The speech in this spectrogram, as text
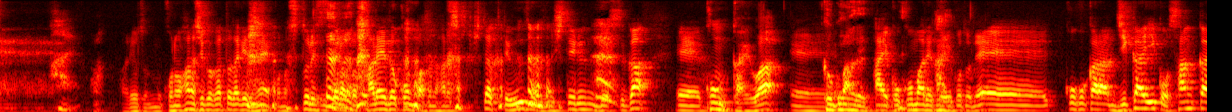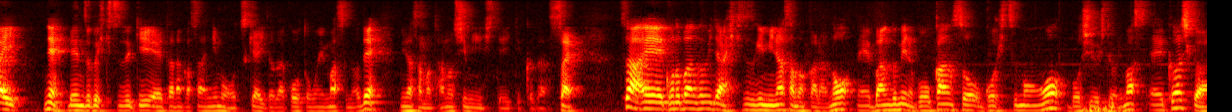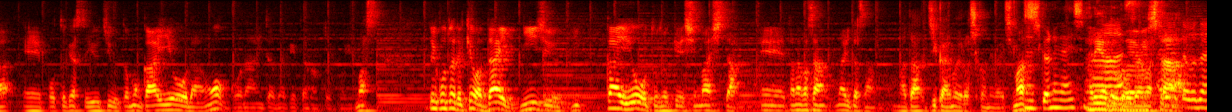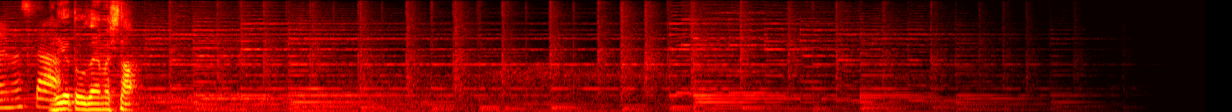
はい。あありがとうもうこの話伺っただけでね このストレスゼロとパレードコンパスの話聞きたくてうずうずしてるんですが、えー今回は、えーここまであはいここまでということで、えーここから次回以降3回ね連続引き続き、えー田中さんにもお付き合いいただこうと思いますので皆様楽しみにしていてください。さあ、えーこの番組では引き続き皆様からの、えー番組へのご感想、ご質問を募集しております。えー詳しくは、えーポッドキャスト、YouTube とも概要欄をご覧いただけたらと思います。ということで今日は第21回をお届けしました。えー田中さん、成田さん、また次回もよろしくお願いしますよろし。くお願いします。ありがとうございましたありがとうございましたあり。がとうございました。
